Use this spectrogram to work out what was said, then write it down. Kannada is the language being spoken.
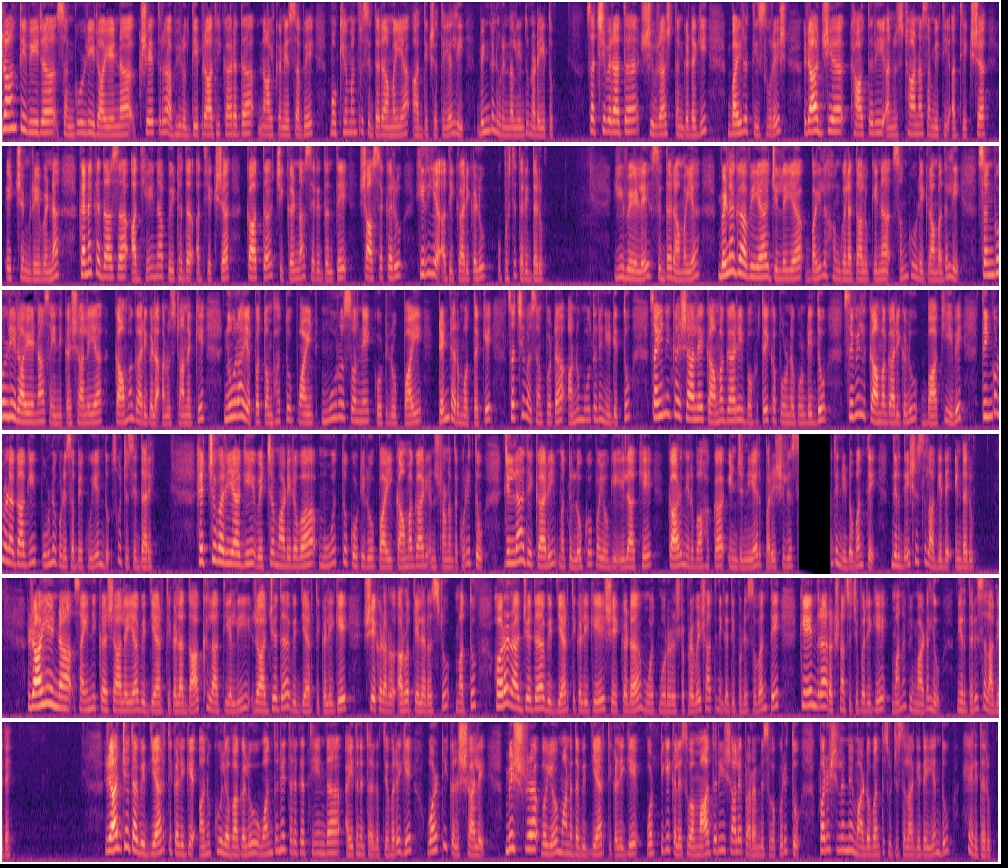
ಕ್ರಾಂತಿವೀರ ಸಂಗೊಳ್ಳಿ ರಾಯಣ್ಣ ಕ್ಷೇತ್ರ ಅಭಿವೃದ್ಧಿ ಪ್ರಾಧಿಕಾರದ ನಾಲ್ಕನೇ ಸಭೆ ಮುಖ್ಯಮಂತ್ರಿ ಸಿದ್ದರಾಮಯ್ಯ ಅಧ್ಯಕ್ಷತೆಯಲ್ಲಿ ಬೆಂಗಳೂರಿನಲ್ಲಿಂದು ನಡೆಯಿತು. ಸಚಿವರಾದ ಶಿವರಾಜ್ ತಂಗಡಗಿ, ಬೈರತಿ ಸುರೇಶ್, ರಾಜ್ಯ ಖಾತರಿ ಅನುಷ್ಠಾನ ಸಮಿತಿ ಅಧ್ಯಕ್ಷ ಎಚ್ಎಂ ರೇವಣ್ಣ, ಕನಕದಾಸ ಅಧ್ಯಯನ ಪೀಠದ ಅಧ್ಯಕ್ಷ ಕಾತ ಚಿಕ್ಕಣ್ಣ ಸೇರಿದಂತೆ ಶಾಸಕರು, ಹಿರಿಯ ಅಧಿಕಾರಿಗಳು ಉಪಸ್ಥಿತರಿದ್ದರು. ಈ ವೇಳೆ ಸಿದ್ದರಾಮಯ್ಯ, ಬೆಳಗಾವಿಯ ಜಿಲ್ಲೆಯ ಬೈಲಹೊಂಗಲ ತಾಲೂಕಿನ ಸಂಗೊಳ್ಳಿ ಗ್ರಾಮದಲ್ಲಿ ಸಂಗೊಳ್ಳಿ ರಾಯಣ್ಣ ಸೈನಿಕ ಶಾಲೆಯ ಕಾಮಗಾರಿಗಳ ಅನುಷ್ಠಾನಕ್ಕೆ ನೂರ ಎಪ್ಪತ್ತೊಂಬತ್ತು ಪಾಯಿಂಟ್ ಮೂರು ಸೊನ್ನೆ ಕೋಟಿ ರೂಪಾಯಿ ಟೆಂಡರ್ ಮೊತ್ತಕ್ಕೆ ಸಚಿವ ಸಂಪುಟ ಅನುಮೋದನೆ ನೀಡಿತ್ತು. ಸೈನಿಕ ಶಾಲೆ ಕಾಮಗಾರಿ ಬಹುತೇಕ ಪೂರ್ಣಗೊಂಡಿದ್ದು, ಸಿವಿಲ್ ಕಾಮಗಾರಿಗಳು ಬಾಕಿ ಇವೆ. ತಿಂಗಳೊಳಗಾಗಿ ಪೂರ್ಣಗೊಳಿಸಬೇಕು ಎಂದು ಸೂಚಿಸಿದ್ದಾರೆ. ಹೆಚ್ಚುವರಿಯಾಗಿ ವೆಚ್ಚ ಮಾಡಿರುವ ಮೂವತ್ತು ಕೋಟಿ ರೂಪಾಯಿ ಕಾಮಗಾರಿ ಅನುಷ್ಠಾನದ ಕುರಿತು ಜಿಲ್ಲಾಧಿಕಾರಿ ಮತ್ತು ಲೋಕೋಪಯೋಗಿ ಇಲಾಖೆ ಕಾರ್ಯನಿರ್ವಾಹಕ ಇಂಜಿನಿಯರ್ ಪರಿಶೀಲಿಸಿ ವರದಿ ನೀಡುವಂತೆ ನಿರ್ದೇಶಿಸಲಾಗಿದೆ ಎಂದರು. ರಾಯಣ್ಣ ಸೈನಿಕ ಶಾಲೆಯ ವಿದ್ಯಾರ್ಥಿಗಳ ದಾಖಲಾತಿಯಲ್ಲಿ ರಾಜ್ಯದ ವಿದ್ಯಾರ್ಥಿಗಳಿಗೆ ಶೇಕಡ ಅರವತ್ತೇಳರಷ್ಟು ಮತ್ತು ಹೊರ ರಾಜ್ಯದ ವಿದ್ಯಾರ್ಥಿಗಳಿಗೆ ಶೇಕಡ ಮೂವತ್ಮೂರರಷ್ಟು ಪ್ರವೇಶಾತಿ ನಿಗದಿಪಡಿಸುವಂತೆ ಕೇಂದ್ರ ರಕ್ಷಣಾ ಸಚಿವರಿಗೆ ಮನವಿ ಮಾಡಲು ನಿರ್ಧರಿಸಲಾಗಿದೆ. ರಾಜ್ಯದ ವಿದ್ಯಾರ್ಥಿಗಳಿಗೆ ಅನುಕೂಲವಾಗಲು ಒಂದನೇ ತರಗತಿಯಿಂದ ಐದನೇ ತರಗತಿಯವರೆಗೆ ವರ್ಟಿಕಲ್ ಶಾಲೆ, ಮಿಶ್ರ ವಯೋಮಾನದ ವಿದ್ಯಾರ್ಥಿಗಳಿಗೆ ಒಟ್ಟಿಗೆ ಕಲಿಸುವ ಮಾದರಿ ಶಾಲೆ ಪ್ರಾರಂಭಿಸುವ ಕುರಿತು ಪರಿಶೀಲನೆ ಮಾಡುವಂತೆ ಸೂಚಿಸಲಾಗಿದೆ ಎಂದು ಹೇಳಿದರು.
